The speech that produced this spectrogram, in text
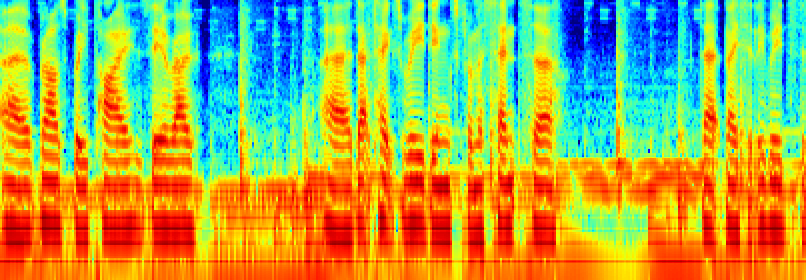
a Raspberry Pi Zero. Uh, that takes readings from a sensor that basically reads the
